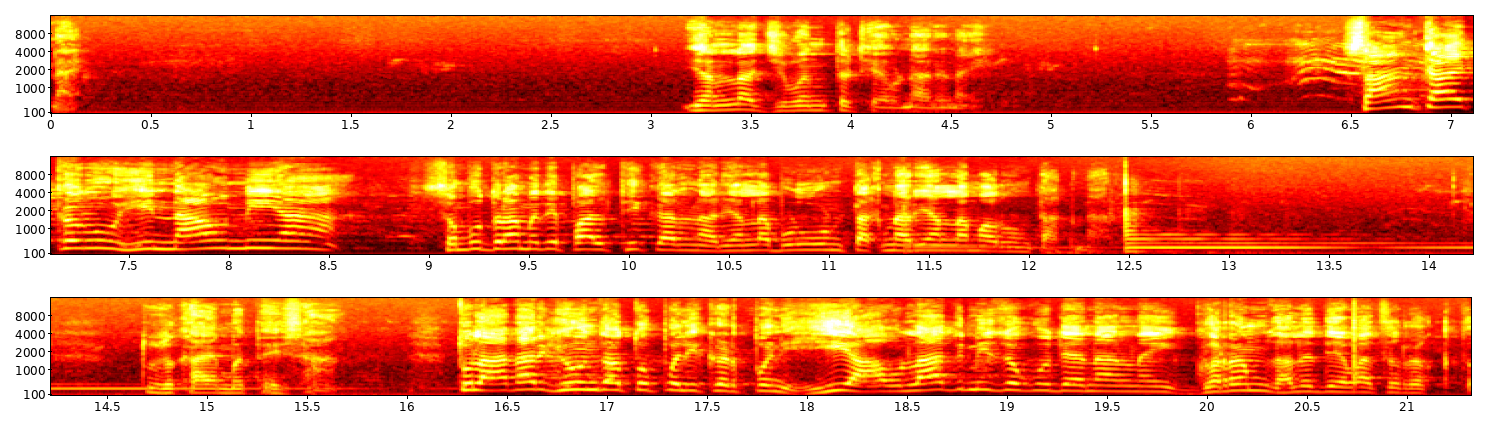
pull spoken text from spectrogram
नाही. यांना जिवंत ठेवणार नाही. सांग काय करू? ही नाव मी या समुद्रामध्ये पालथी करणार यांना बुडवून टाकणार यांना मारून टाकणार. तुझं काय मत आहे सांग. तुला आधार घेऊन जातो पलीकड पण ही अवलाद मी जगू देणार नाही. गरम झालं देवाचं रक्त.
